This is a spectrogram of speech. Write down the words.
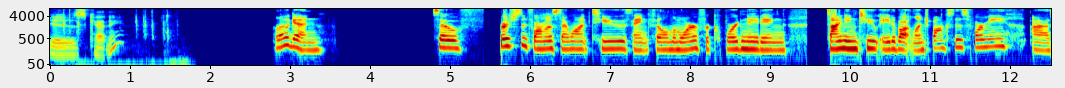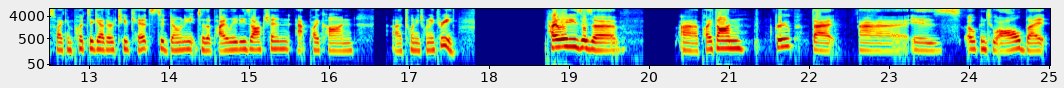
is Kattni. Hello again. So, first and foremost, I want to thank Phil Limor for coordinating signing two Adabot lunchboxes for me uh, so I can put together two kits to donate to the PyLadies auction at PyCon uh, 2023. PyLadies is a uh, Python group that uh, is open to all, but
